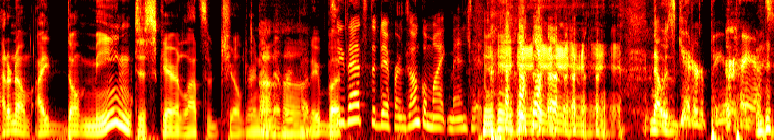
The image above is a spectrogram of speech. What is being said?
I don't know, I don't mean to scare lots of children and uh-huh. everybody, but See, that's the difference. Uncle Mike meant it. Now Let's is get her to pee her pants.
